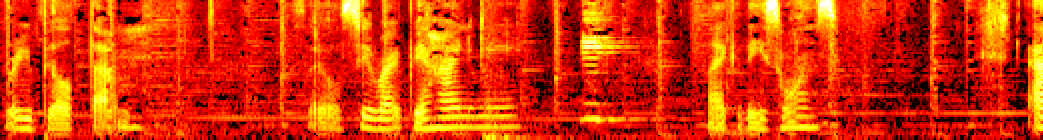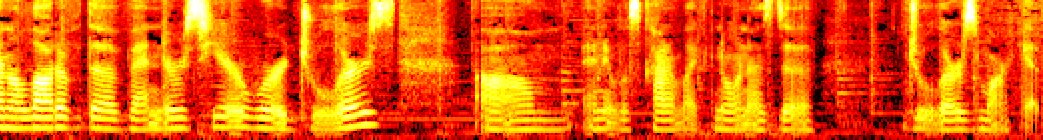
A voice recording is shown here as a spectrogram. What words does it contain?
rebuilt them. So you'll see right behind me, like these ones. And a lot of the vendors here were jewelers, um, and it was kind of like known as the jewelers market.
